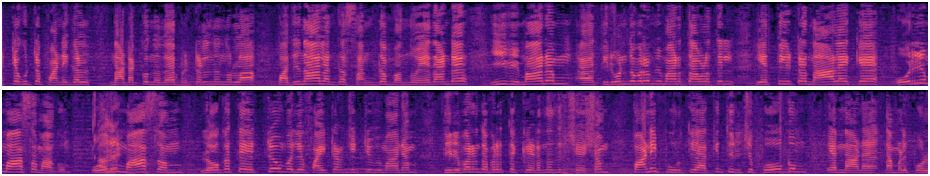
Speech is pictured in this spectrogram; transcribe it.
അറ്റകുറ്റപ്പണികൾ നടക്കുന്നത്. ബ്രിട്ടനിൽ നിന്നുള്ള പതിനാലംഗ സംഘം വന്നു. ഏതാണ്ട് ഈ വിമാനം തിരുവനന്തപുരം വിമാനത്താവളത്തിൽ എത്തിയിട്ട് നാളേക്ക് ഒരു മാസമാകും. ഒരു മാസം ലോകത്തെ ഏറ്റവും വലിയ ഫൈറ്റർ ജെറ്റ് വിമാനം തിരുവനന്തപുരത്ത് കിടന്നതിന് ശേഷം പണി പൂർത്തിയാക്കി തിരിച്ചു പോകും എന്നാണ് നമ്മളിപ്പോൾ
